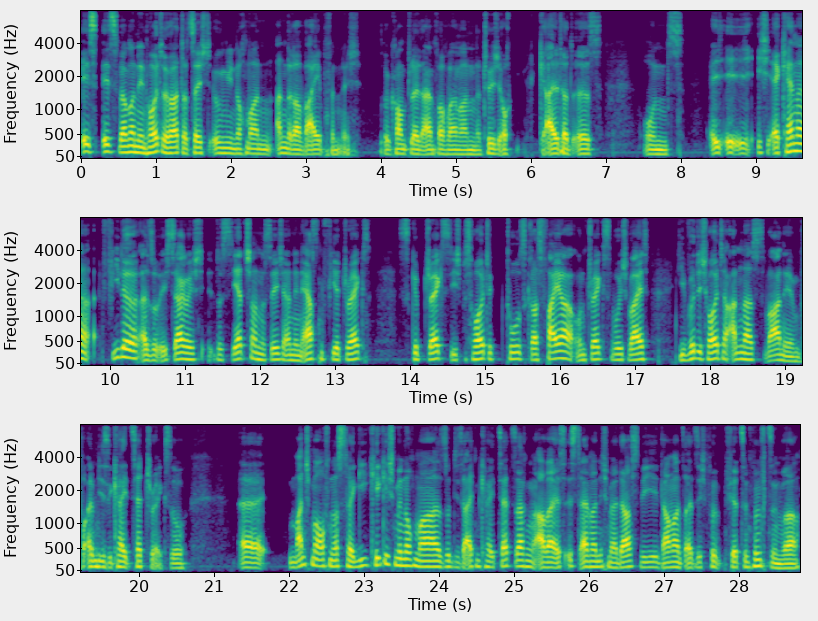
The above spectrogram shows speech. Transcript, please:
ist, ist, wenn man den heute hört, tatsächlich irgendwie nochmal ein anderer Vibe, finde ich. So komplett einfach, weil man natürlich auch gealtert ist. Und ich, ich, ich erkenne viele, also ich sage euch das jetzt schon, das sehe ich an den ersten vier Tracks. Es gibt Tracks, die ich bis heute todeskrass feier und Tracks, wo ich weiß, die würde ich heute anders wahrnehmen. Vor allem diese KZ-Tracks. So. Äh, manchmal auf Nostalgie kicke ich mir nochmal so diese alten KZ-Sachen, aber es ist einfach nicht mehr das, wie damals, als ich 14, 15 war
